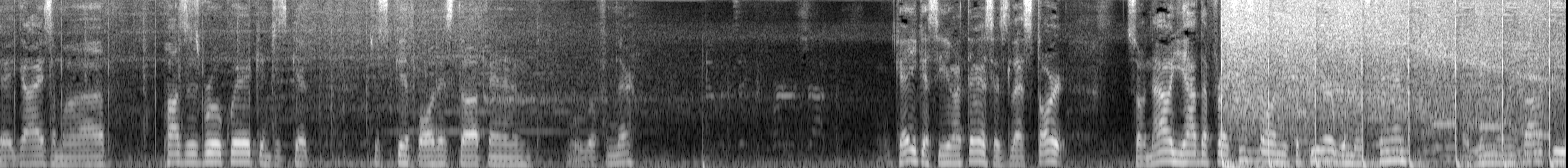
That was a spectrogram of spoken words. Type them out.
Okay guys, I'm gonna pause this real quick and just get just skip all this stuff and we'll go from there. Okay, you can see right there it says let's start. So now you have the fresh install on your computer, Windows 10, a genuine copy,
